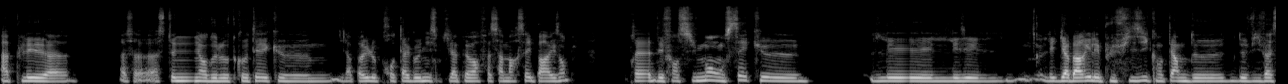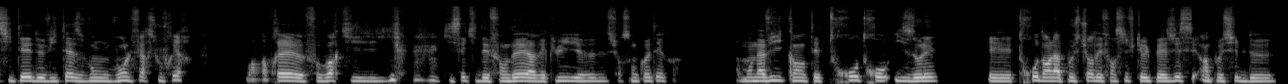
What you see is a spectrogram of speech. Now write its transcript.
appelé à, à se tenir de l'autre côté qu'il n'a pas eu le protagonisme qu'il a pu avoir face à Marseille par exemple. Après, défensivement, on sait que les, les, les gabarits les plus physiques en termes de, de vivacité, de vitesse vont, vont le faire souffrir. Bon, après, il faut voir qui, qui c'est qui défendait avec lui euh, sur son côté. Quoi. À mon avis, quand tu es trop trop isolé et trop dans la posture défensive que le PSG, c'est impossible de,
